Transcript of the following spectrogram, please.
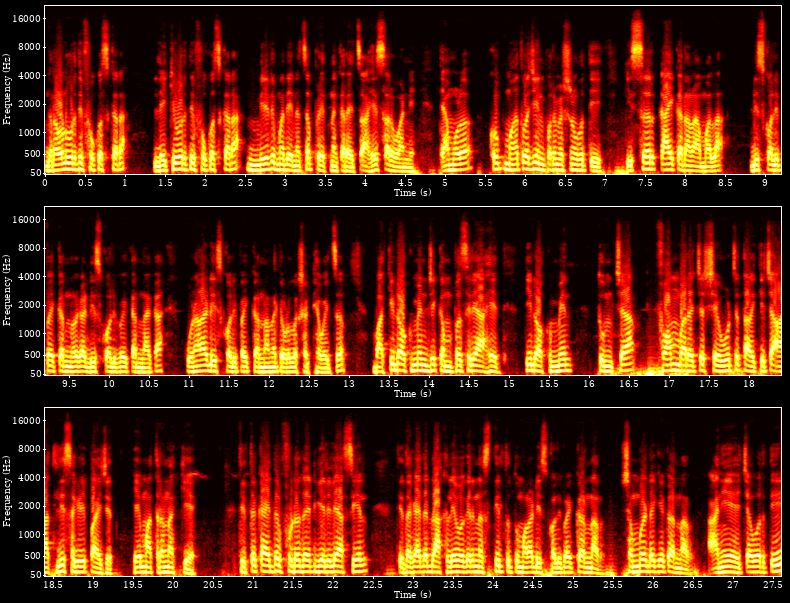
ग्राउंडवरती फोकस करा लेकीवरती फोकस करा मिरिटमध्ये येण्याचा प्रयत्न करायचा आहे सर्वांनी. त्यामुळं खूप महत्त्वाची इन्फॉर्मेशन होती की सर काय करणार आम्हाला? डिस्क्वालिफाय करणार का? डिस्क्वालिफाय करणार का? कोणाला डिस्क्वालिफाय करणार नाही तेवढं लक्षात ठेवायचं. बाकी डॉक्युमेंट जे कंपल्सरी आहेत ती डॉक्युमेंट तुमच्या फॉर्म भरायच्या शेवटच्या तारखेच्या आतली सगळी पाहिजेत. हे मात्र नक्की आहे. तिथं काय तर पुढं डेट गेलेली असेल तिथं काय तर दाखले वगैरे नसतील तर तुम्हाला डिस्क्वालिफाय करणार. शंभर टक्के करणार. आणि ह्याच्यावरती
